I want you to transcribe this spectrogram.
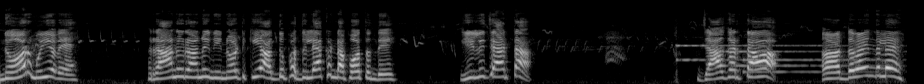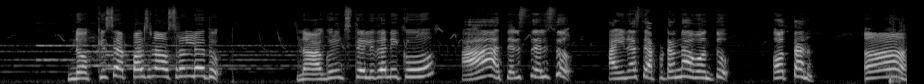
నోరు ముయ్యవే. రాను రాను నీ నోటికి అద్దుపద్దు లేకుండా పోతుంది. ఇల్లు జాగ్రత్త. జాగ్రత్త. అర్థమైందిలే. నొక్కి చెప్పాల్సిన అవసరం లేదు. నా గురించి తెలీదా నీకు? ఆ తెలుసు తెలుసు. అయినా చెప్పటం నా వంతు. వస్తాను. ఆ.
